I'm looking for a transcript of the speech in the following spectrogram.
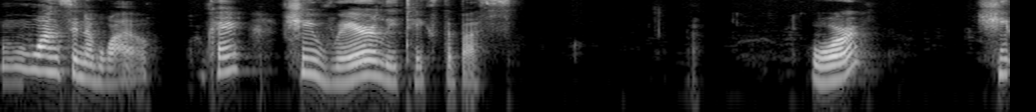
once in a while, okay? She rarely takes the bus. Or she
